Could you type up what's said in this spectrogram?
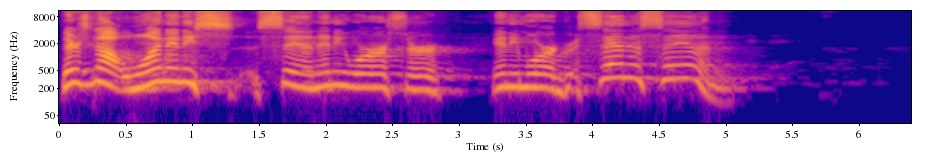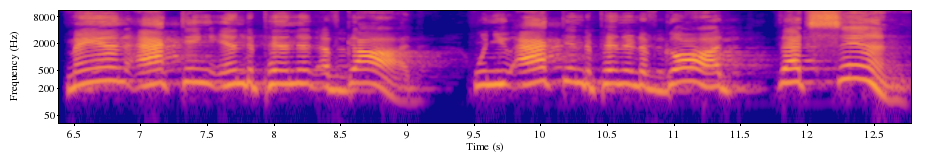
There's not one any sin any worse or any more. Sin is sin. Man acting independent of God. When you act independent of God, that's sin.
